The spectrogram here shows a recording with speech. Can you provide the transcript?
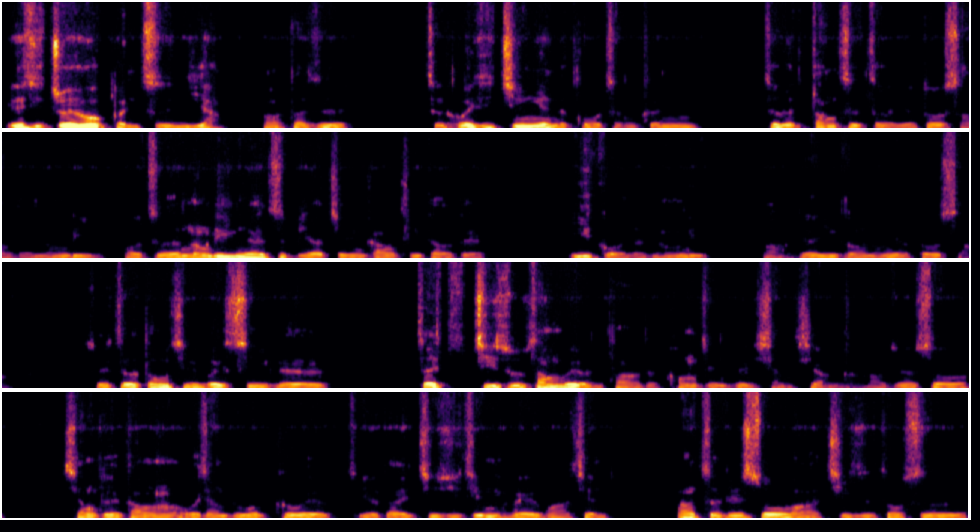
也许最后本质一样啊，但是这个会是经验的过程，跟这个当事者有多少的能力，或者能力应该是比较接近刚刚提到的 ego 的能力啊，就一种能有多少，所以这个东西会是一个在技术上会有很大的空间可以想象的啊，就是说相对刚刚我想，如果各位有在继续听，你会发现。他这些说法其实都是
